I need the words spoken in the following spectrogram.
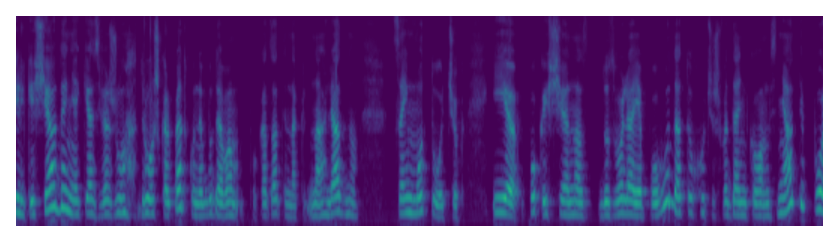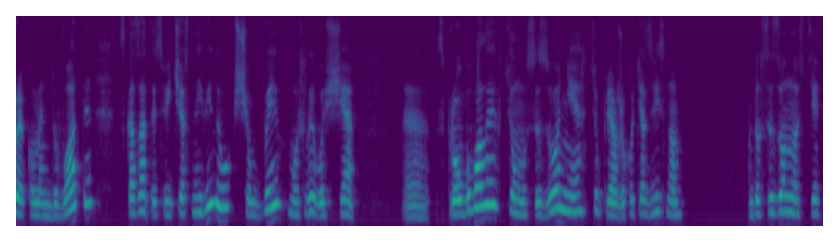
тільки ще один, як я зв'яжу другу шкарпетку, не буде вам показати наглядно цей моточок. І поки ще нас дозволяє погода, то хочу швиденько вам зняти, порекомендувати, сказати свій чесний відгук, щоб ви, можливо, ще е, спробували в цьому сезоні цю пряжу. Хоча, звісно, до сезонності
